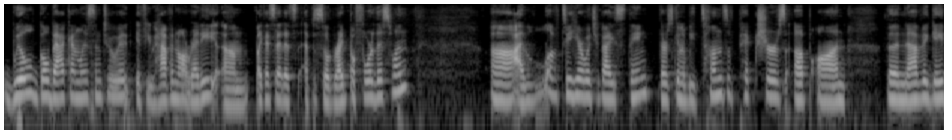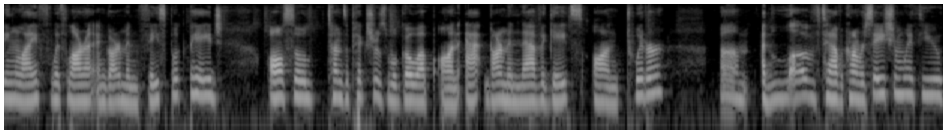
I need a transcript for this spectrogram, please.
will go back and listen to it if you haven't already. Um, like I said, it's the episode right before this one. Uh, I'd love to hear what you guys think. There's going to be tons of pictures up on the Navigating Life with Lara and Garmin Facebook page. Also, tons of pictures will go up on at Garmin Navigates on Twitter. Um, I'd love to have a conversation with you.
